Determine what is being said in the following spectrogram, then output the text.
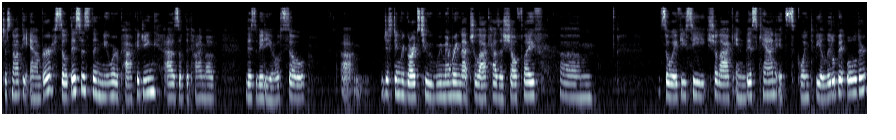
just not the amber. So this is the newer packaging as of the time of this video. So um, just in regards to remembering that shellac has a shelf life. Um, so if you see shellac in this can, it's going to be a little bit older.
